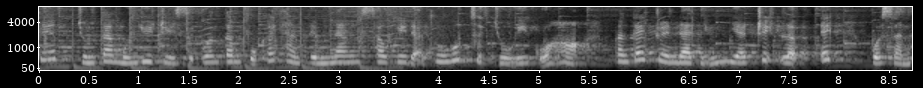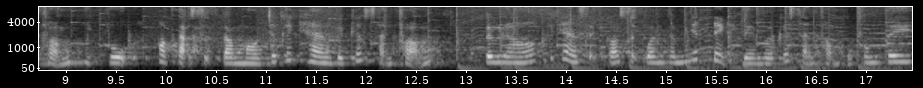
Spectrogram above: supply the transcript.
tiếp, chúng ta muốn duy trì sự quan tâm của khách hàng tiềm năng sau khi đã thu hút sự chú ý của họ bằng cách truyền đạt những giá trị lợi ích của sản phẩm, dịch vụ hoặc tạo sự tò mò cho khách hàng về các sản phẩm. Từ đó, khách hàng sẽ có sự quan tâm nhất định đến với các sản phẩm của công ty.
